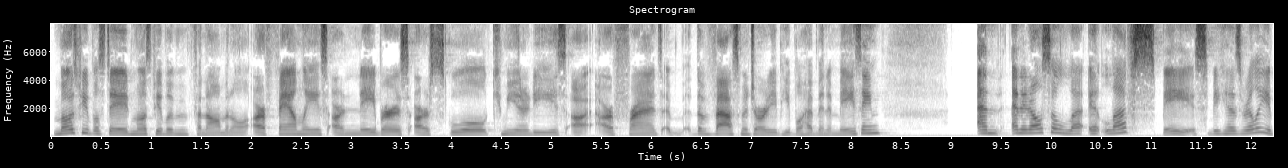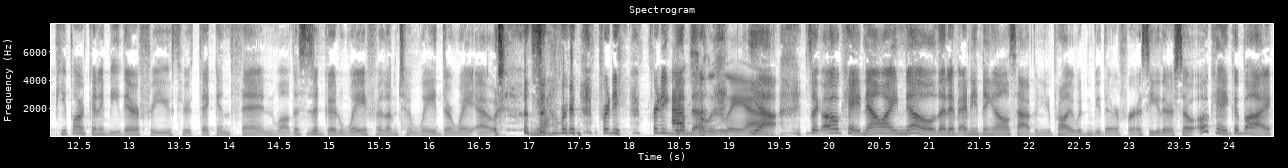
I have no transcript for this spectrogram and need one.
Most people stayed. Most people have been phenomenal. Our families, our neighbors, our school communities, our, our friends, the vast majority of people have been amazing and and it also le- it left space because really if people aren't going to be there for you through thick and thin. Well this is a good way for them to wade their way out. So Yeah. pretty, pretty good to- Absolutely, yeah. yeah. It's like okay now i know that if anything else happened you probably wouldn't be there for us either. So okay goodbye.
